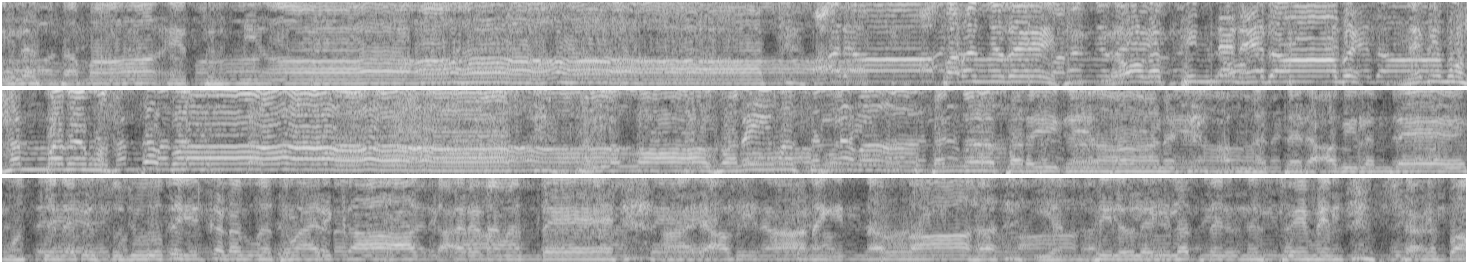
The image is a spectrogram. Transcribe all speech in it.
إلى السماء الدنيا ആരാ പറഞ്ഞത് ലോകത്തിന്റെ നേതാവ് നബി മുഹമ്മദ് മുസ്തഫ. സല്ലല്ലാഹു അലൈഹി വസല്ലമ തങ്ങൾ പറയുകയാണ് അന്നത്തെ രാവിലെന്തേ മുത്തുനബി സുജൂദിൽ കിടന്ന് ദ്വാരിക്കാ കാരണമെന്തേ? ആ രാവിലാണ് ഇന്നല്ലാഹ യൻസിലു ലൈലത്തുൽ മിൻ ശഅബാൻ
